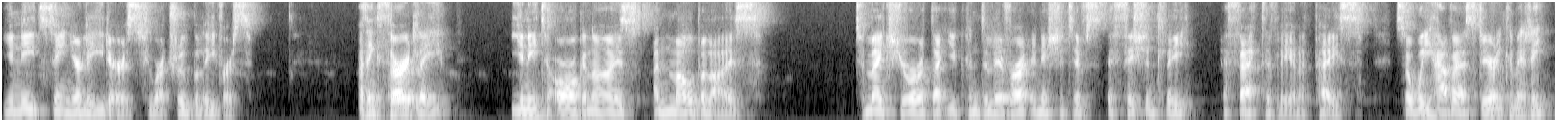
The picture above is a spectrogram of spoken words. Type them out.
you need senior leaders who are true believers. I think, thirdly, you need to organize and mobilize to make sure that you can deliver initiatives efficiently, effectively, and at pace. So we have a steering committee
